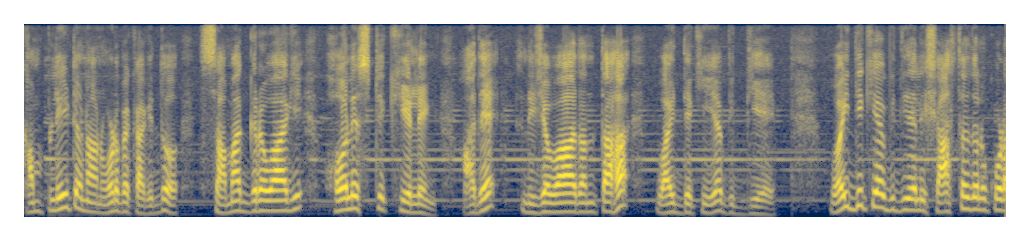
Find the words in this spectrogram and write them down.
ಕಂಪ್ಲೀಟ್ ನಾವು ನೋಡಬೇಕಾಗಿದ್ದು ಸಮಗ್ರವಾಗಿ ಹೋಲಿಸ್ಟಿಕ್ ಹೀಲಿಂಗ್ ಅದೇ ನಿಜವಾದಂತಹ ವೈದ್ಯಕೀಯ ವಿದ್ಯೆ. ವೈದ್ಯಕೀಯ ವಿದ್ಯೆಯಲ್ಲಿ ಶಾಸ್ತ್ರದಲ್ಲೂ ಕೂಡ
